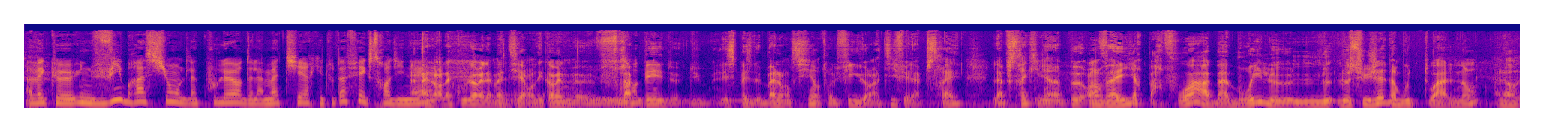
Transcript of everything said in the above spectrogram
avec euh, une vibration de la couleur, de la matière qui est tout à fait extraordinaire. Alors la couleur et la matière, on est quand même euh, frappé de, du- l'espèce de balancier entre le figuratif et l'abstrait. L'abstrait qui vient un peu envahir parfois à bas bruit le, le- le sujet d'un bout de toile, non? Alors, euh,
